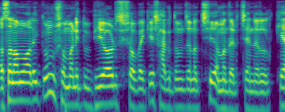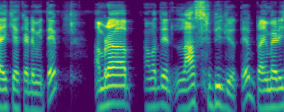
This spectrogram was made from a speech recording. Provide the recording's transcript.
আসসালামু আলাইকুম, সম্মানিত ভিউয়ার্স, সবাইকে স্বাগতম জানাচ্ছি আমাদের চ্যানেল কেআইকে একাডেমিতে। আমরা আমাদের লাস্ট ভিডিওতে প্রাইমারি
